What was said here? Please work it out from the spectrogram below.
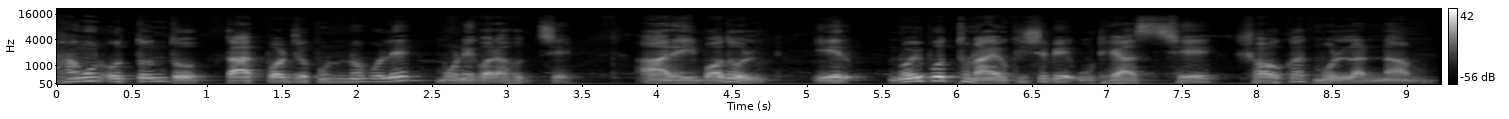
ভাঙন অত্যন্ত তাৎপর্যপূর্ণ বলে মনে করা হচ্ছে। আর এই বদল এর নৈপথ্য নায়ক হিসেবে উঠে আসছে শওকাত মোল্লার নাম।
